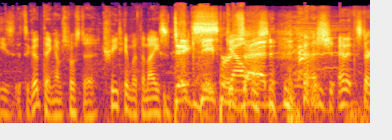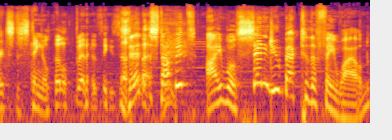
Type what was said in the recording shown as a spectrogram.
he's it's a good thing. I'm supposed to treat him with a nice Dig deeper, Zed. and it starts to sting a little bit as he says Zed, that. stop it. I will send you back to the Feywild.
